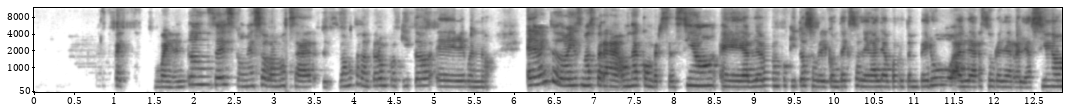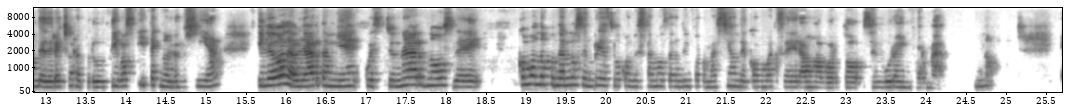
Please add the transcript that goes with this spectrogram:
Bueno, entonces con eso vamos a, vamos a contar un poquito, eh, bueno, el evento de hoy es más para una conversación, eh, hablar un poquito sobre el contexto legal de aborto en Perú, hablar sobre la relación de derechos reproductivos y tecnología, y luego de hablar también, cuestionarnos de cómo no ponernos en riesgo cuando estamos dando información de cómo acceder a un aborto seguro e informado, ¿no?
